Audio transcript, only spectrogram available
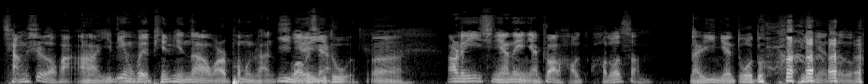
强势的话啊，一定会频频的玩碰碰船。一年一，度，嗯，二零一七年那一年撞了好好多次，那是一年多度。一年多多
